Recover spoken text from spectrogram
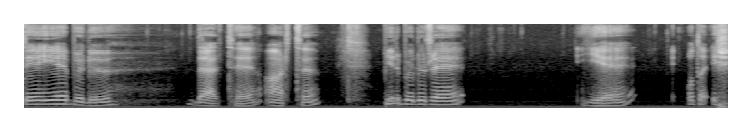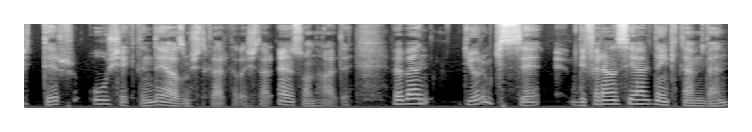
dy bölü delta artı 1 bölü r y o da eşittir u şeklinde yazmıştık arkadaşlar en son halde. Ve ben diyorum ki size diferansiyel denklemden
